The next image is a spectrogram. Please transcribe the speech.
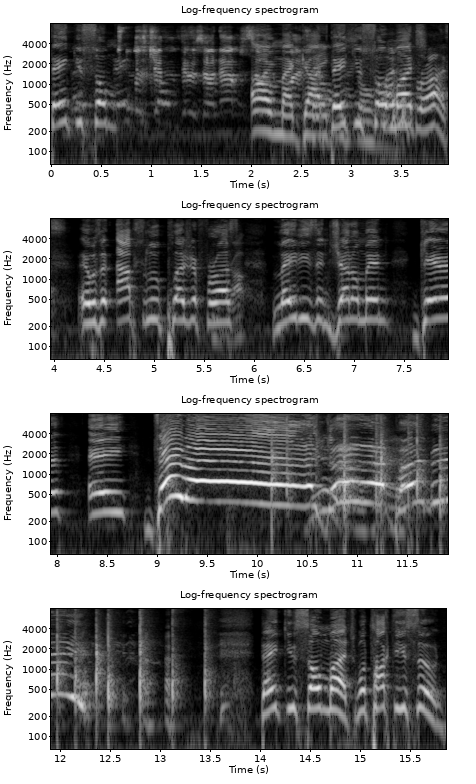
thank you so much. it was, just, it was an absolute Oh my. God! Thank Thank you you so so much. for us. It was an absolute pleasure for us, Drop. ladies and gentlemen. Gareth A. Davies, yeah, baby. Thank you so much. We'll talk to you soon.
